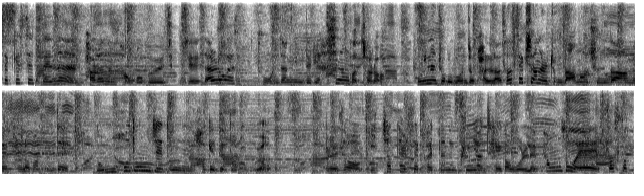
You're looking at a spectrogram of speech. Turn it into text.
색했을 때는 바르는 방법을 이제 살롱에서 보통 원장님들이 하시는 것처럼 보이는 쪽을 먼저 발라서 섹션을 좀 나눠준 다음에 발라봤는데 너무 호둥지둥하게 되더라고요. 그래서 2차 탈색할 때는 그냥 제가 원래 평소에 썼었던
